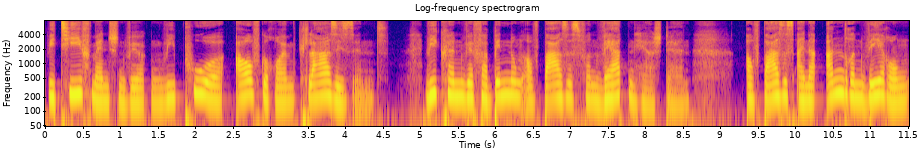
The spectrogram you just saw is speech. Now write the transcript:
wie tief Menschen wirken, wie pur, aufgeräumt, klar sie sind? Wie können wir Verbindung auf Basis von Werten herstellen, auf Basis einer anderen Währung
